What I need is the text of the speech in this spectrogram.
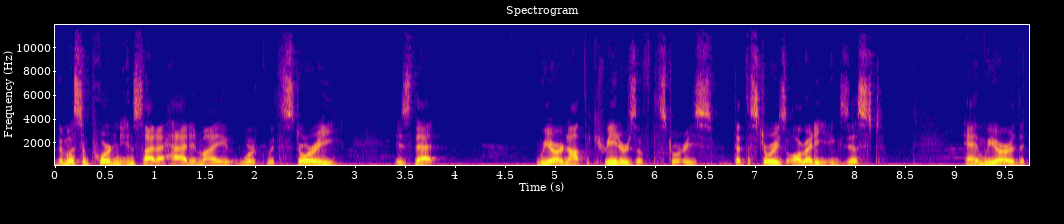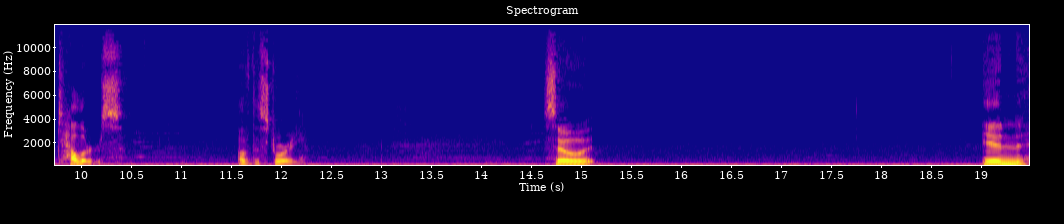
The most important insight I had in my work with story is that we are not the creators of the stories, that the stories already exist, and we are the tellers of the story. So, in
